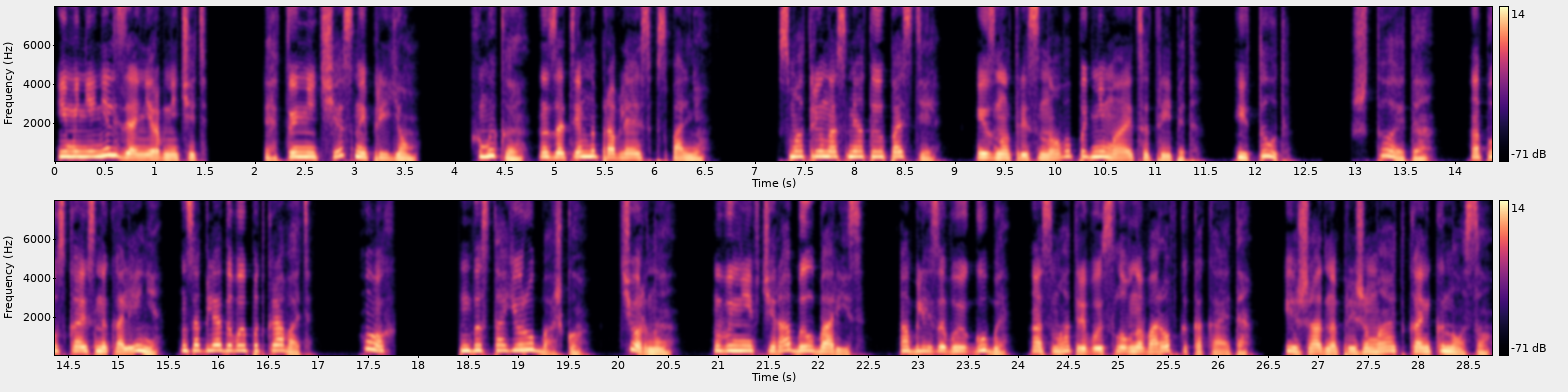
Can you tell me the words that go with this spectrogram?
и мне нельзя нервничать. Это нечестный прием. Хмыкаю, затем направляюсь в спальню. Смотрю на смятую постель. Изнутри снова поднимается трепет. И тут... Что это? Опускаюсь на колени, заглядываю под кровать. Ох, достаю рубашку. черную. В ней вчера был Борис. Облизываю губы, осматриваю, словно воровка какая-то и жадно прижимаю ткань к носу.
